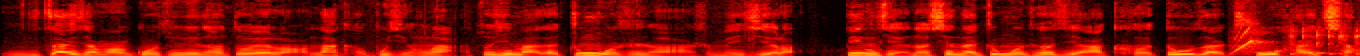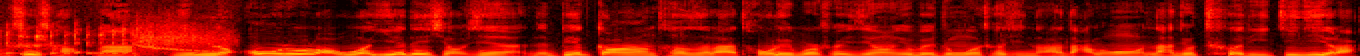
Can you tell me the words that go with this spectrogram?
你再想玩过去那套德元老，那可不行了。最起码在中国市场啊是没戏了，并且呢，现在中国车企啊可都在出海抢市场呢。你们的欧洲老挝也得小心，那别刚让特斯拉偷了一波水晶，又被中国车企拿了大龙，那就彻底 GG 了。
